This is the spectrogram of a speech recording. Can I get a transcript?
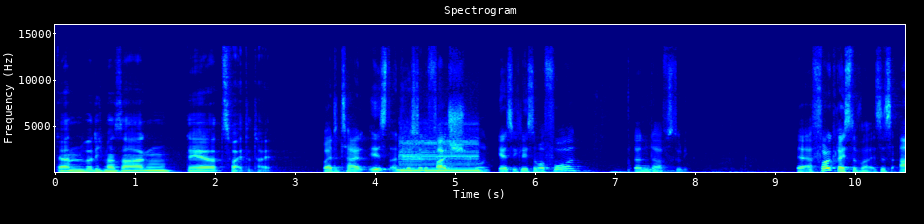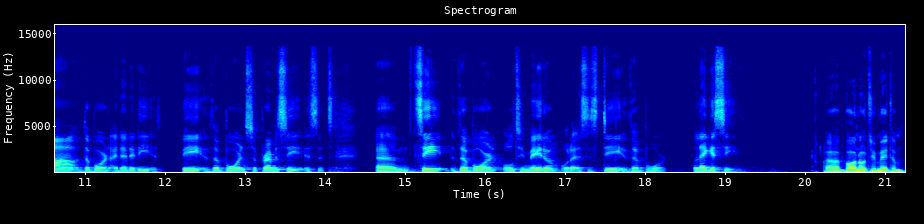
Dann würde ich mal sagen, der zweite Teil. Zweite Teil ist an dieser Stelle falsch. Und jetzt, ich lese nochmal vor, dann darfst du die. Der erfolgreichste war. Ist es A, The Bourne Identity? Ist B, The Bourne Supremacy? Ist es ähm, C, The Bourne Ultimatum? Oder ist es D, The Bourne Legacy? Äh, Born Ultimatum.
